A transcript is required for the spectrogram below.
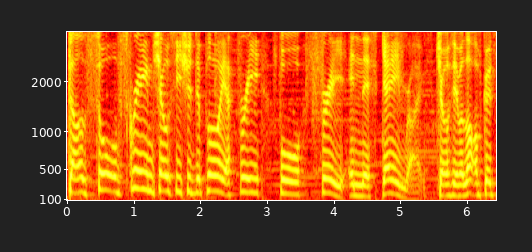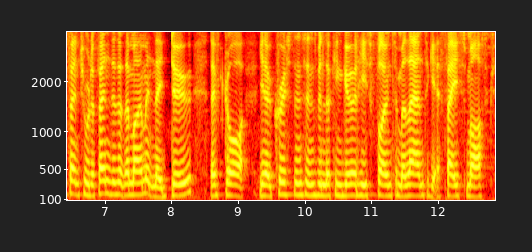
does sort of scream Chelsea should deploy a 3 4 3 in this game, right? Chelsea have a lot of good central defenders at the moment. They do. They've got, you know, Christensen's been looking good. He's flown to Milan to get a face mask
